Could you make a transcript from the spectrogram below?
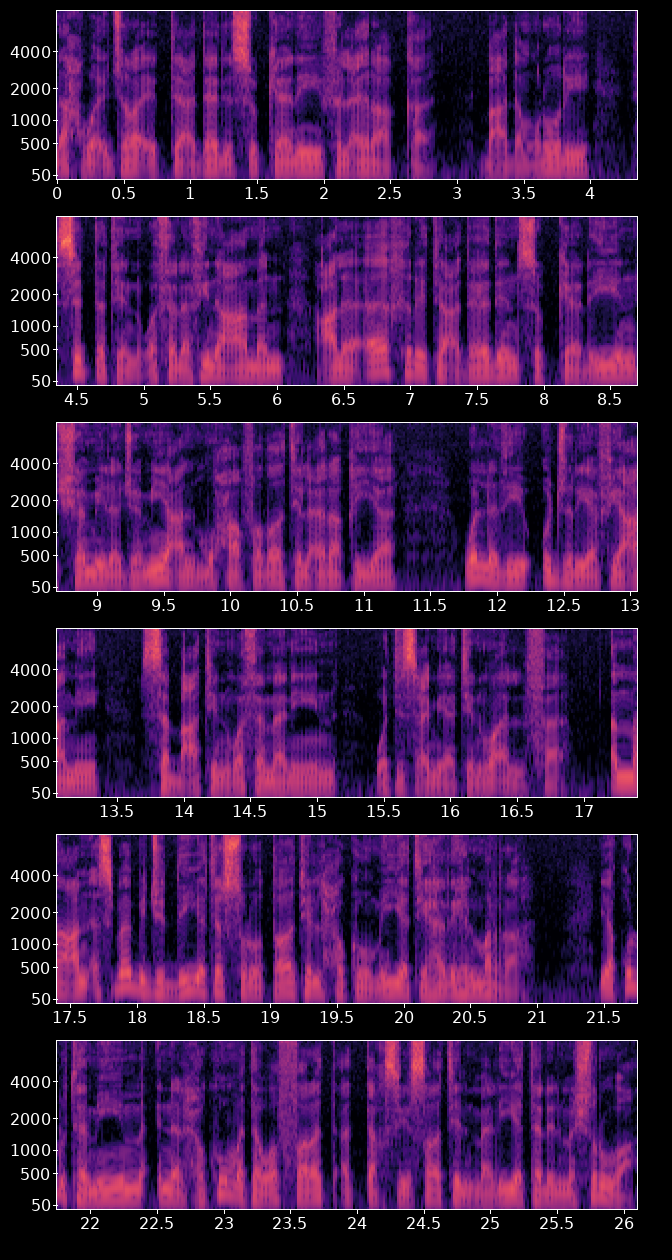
نحو إجراء التعداد السكاني في العراق بعد مرور 36 عاما على آخر تعداد سكاني شمل جميع المحافظات العراقية والذي أجري في عام 87 وتسعمائة وألف. أما عن أسباب جدية السلطات الحكومية هذه المرة يقول تميم إن الحكومة وفرت التخصيصات المالية للمشروع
